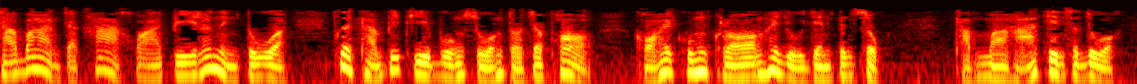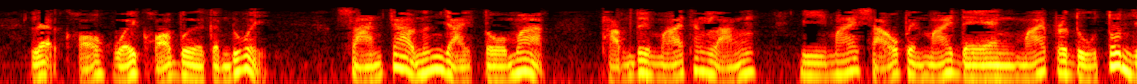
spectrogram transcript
ชาวบ้านจะฆ่าควายปีละหนึ่งตัว เพื่อทำพิธีบวงสรวงต่อเจ้าพ่อ ขอให้คุ้มครองให้อยู่เย็นเป็นสุขทำมาหากินสะดวก และขอหวยขอเบอร์กันด้วย ศาลเจ้านั้นใหญ่โตมากทำด้วยไม้ทั้งหลัง มีไม้เสาเป็นไม้แดง ไม้ประดู่ต้นใ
